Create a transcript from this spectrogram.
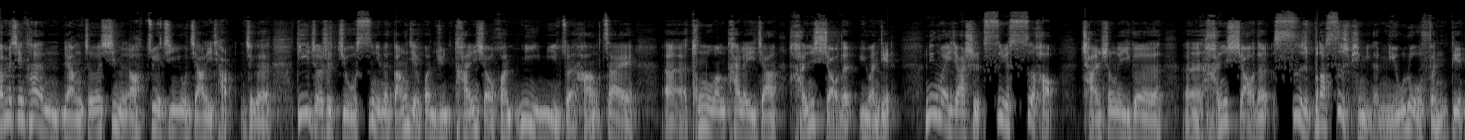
咱们先看两则新闻啊，最近又加了一条。这个第一则是九四年的港姐冠军谭小环秘密转行，在呃铜锣湾开了一家很小的鱼丸店，另外一家是四月四号。产生了一个呃很小的四不到四十平米的牛肉粉店。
